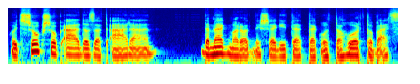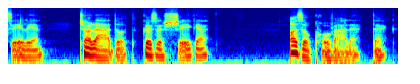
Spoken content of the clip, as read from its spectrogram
hogy sok-sok áldozat árán, de megmaradni segítettek ott a hortobás szélén, családot, közösséget, azok hová lettek.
